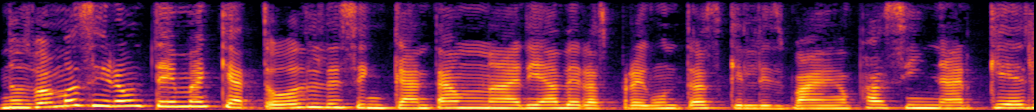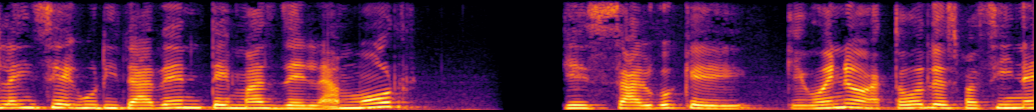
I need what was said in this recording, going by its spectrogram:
nos vamos a ir a un tema que a todos les encanta, un área de las preguntas que les van a fascinar, que es la inseguridad en temas del amor, que es algo que, que bueno, a todos les fascina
